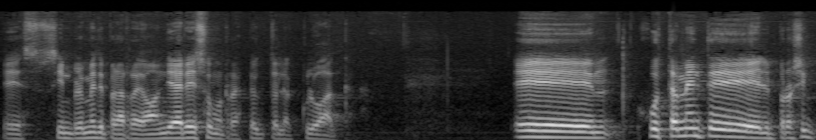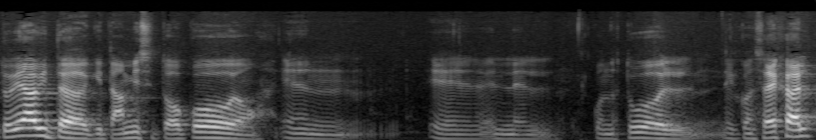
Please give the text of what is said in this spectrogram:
es simplemente para redondear eso con respecto a la cloaca. Eh, justamente el proyecto de hábitat que también se tocó cuando estuvo el, el concejal,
